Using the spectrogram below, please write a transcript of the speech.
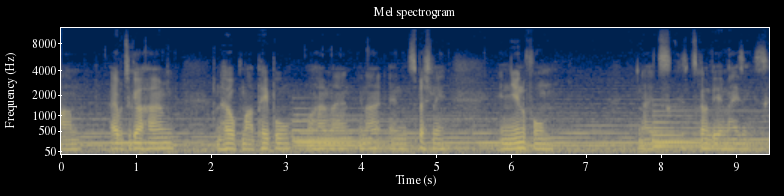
Um, able to go home and help my people, my homeland, you know, and especially in uniform. You know, it's, it's going to be amazing. It's,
